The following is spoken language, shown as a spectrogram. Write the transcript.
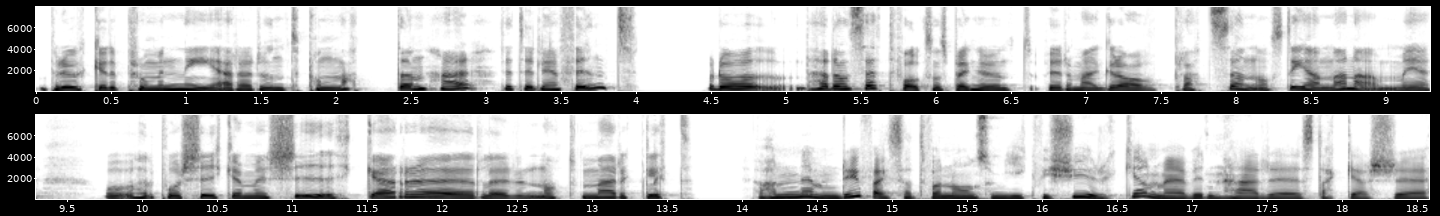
brukade promenera runt på natten här, det är tydligen fint. Och då hade han sett folk som sprang runt vid de här gravplatsen och stenarna med, och höll på att kika med kikare eller något märkligt. Ja, han nämnde ju faktiskt att det var någon som gick vid kyrkan med vid den här eh, stackars, eh,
